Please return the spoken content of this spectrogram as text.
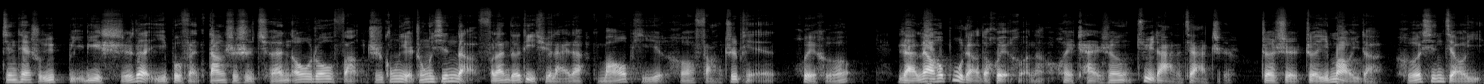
今天属于比利时的一部分，当时是全欧洲纺织工业中心的弗兰德地区来的毛皮和纺织品汇合，染料和布料的汇合呢，会产生巨大的价值。这是这一贸易的核心交易。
